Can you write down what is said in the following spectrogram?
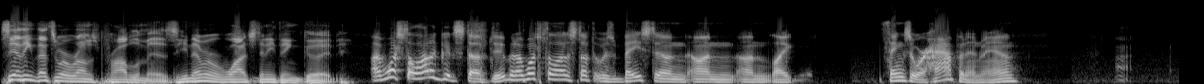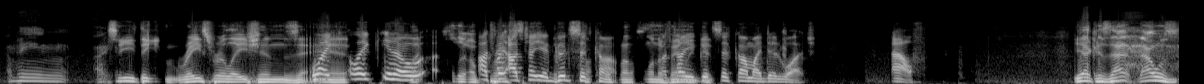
See, I think that's where Rum's problem is. He never watched anything good. I've watched a lot of good stuff, dude, but I watched a lot of stuff that was based on on on like things that were happening, man. i mean I, So you think race relations and Like like you know, the I'll tell you, I'll tell you a good sitcom. All in the I'll tell you a good sitcom I did watch. Alf. Yeah, because that that was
